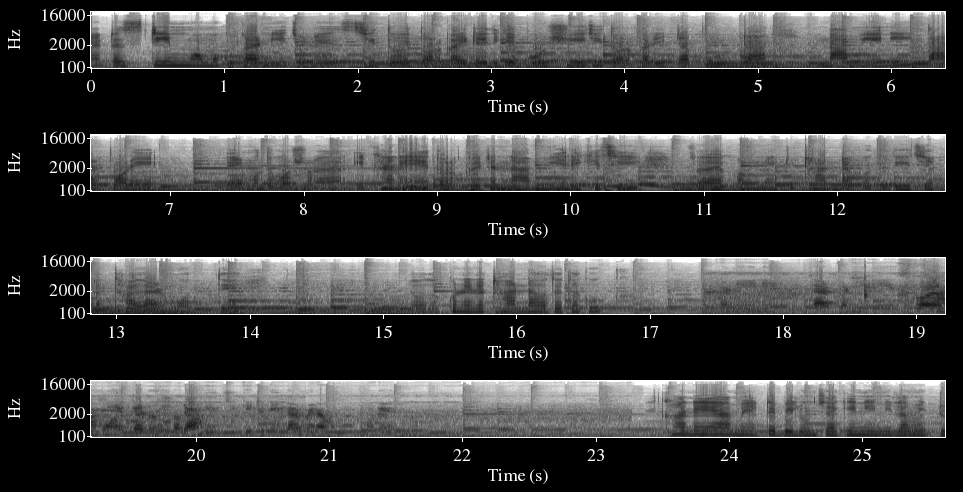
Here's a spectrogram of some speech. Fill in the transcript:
এখানে একটা স্টিম মোমো কুকার নিয়ে চলে এসেছি। তো এই তরকারিটা এদিকে বসিয়েছি তরকারিটা পুরটা নামিয়ে নিই তারপরে এর মধ্যে বসাবো। এখানে তরকারিটা নামিয়ে রেখেছি। তো এখন একটু ঠান্ডা করতে দিয়েছি একটা থালার মধ্যে। ততক্ষণ এটা ঠান্ডা হতে থাকুক। তারপর নিয়ে নিই তারপর নিয়ে এসে আমি সব কেটে নিলাম এরকম করে। এখানে আমি একটা বেলুন চাকিয়ে নিয়ে নিলাম একটু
